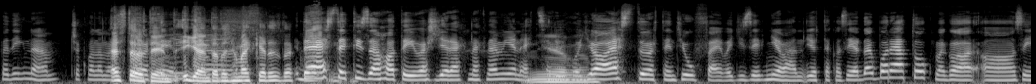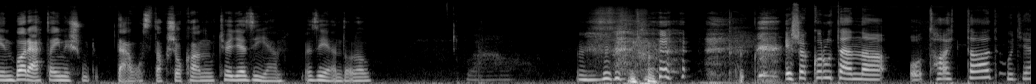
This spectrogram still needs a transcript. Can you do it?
pedig nem, csak valami Ez történt, igen, tehát hogyha megkérdezed, akkor... de ezt egy 16 éves gyereknek nem ilyen egyszerű, Nyilván. hogy ja, ez történt, jó fej, vagy izé, nyilván jöttek az érdekbarátok, meg a, az én barátaim is úgy távoztak sokan, úgyhogy ez ilyen, ez ilyen dolog. És akkor utána ott hagytad, ugye?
